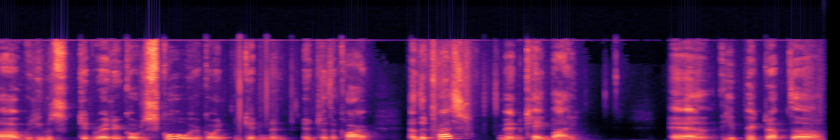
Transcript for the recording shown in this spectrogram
uh, when he was getting ready to go to school, we were going getting in, into the car, and the trash men came by, and he picked up the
